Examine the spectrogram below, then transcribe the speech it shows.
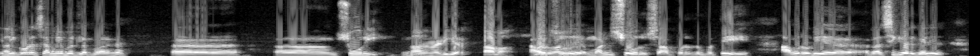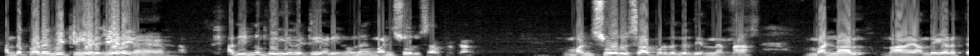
இன்னைக்கு கூட சமீபத்துல பாருங்க சூரி நடிகர். ஆமா. அவர் வந்து மண் சோறு சாப்பிட்றத பத்தி அவருடைய ரசிகர்கள் அந்த படம் வெற்றி அடைஞ்ச அது இன்னும் பெரிய வெற்றி அடையணும்னு மண் சோறு சாப்பிட்ருக்காங்க. மண் சோறு சாப்பிட்றதுங்கிறது என்னன்னா மண்ணால் நான் அந்த இடத்த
